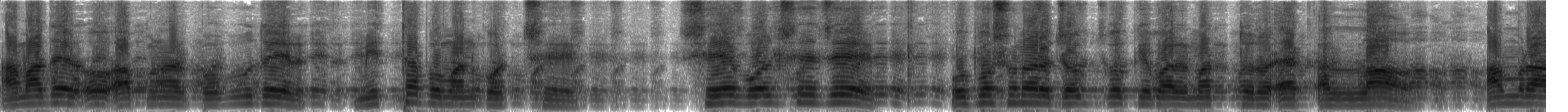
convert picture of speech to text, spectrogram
আমাদের ও আপনার প্রভুদের মিথ্যা প্রমাণ করছে। সে বলছে যে, উপাসনার যোগ্য কেবল মাত্র এক আল্লাহ। আমরা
